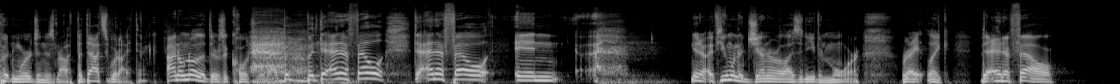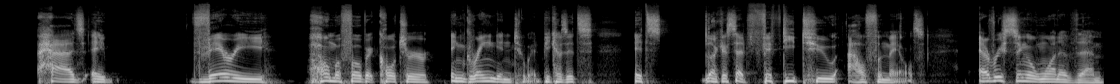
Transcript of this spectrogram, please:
putting words in his mouth, but that's what I think. I don't know that there's a culture of that, but but the NFL, the NFL in you know, if you want to generalize it even more, right? Like the NFL has a very homophobic culture ingrained into it because it's it's like I said, 52 alpha males. Every single one of them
